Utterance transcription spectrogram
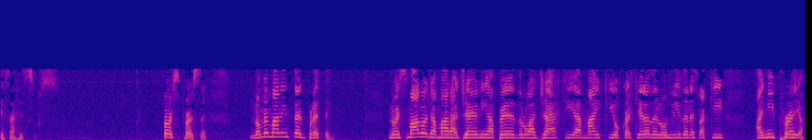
es a Jesús. First person. No me malinterpreten. No es malo llamar a Jenny, a Pedro, a Jackie, a Mikey o cualquiera de los líderes aquí. I need prayer.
